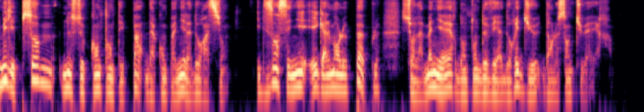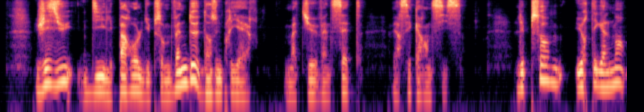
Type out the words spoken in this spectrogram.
Mais les psaumes ne se contentaient pas d'accompagner l'adoration. Ils enseignaient également le peuple sur la manière dont on devait adorer Dieu dans le sanctuaire. Jésus dit les paroles du psaume 22 dans une prière. Matthieu 27, verset 46. Les psaumes eurent également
